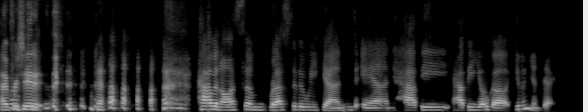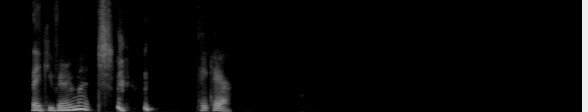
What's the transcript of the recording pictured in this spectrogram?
I appreciate it. Have an awesome rest of the weekend and happy, happy yoga union day. Thank you very much. Take care.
